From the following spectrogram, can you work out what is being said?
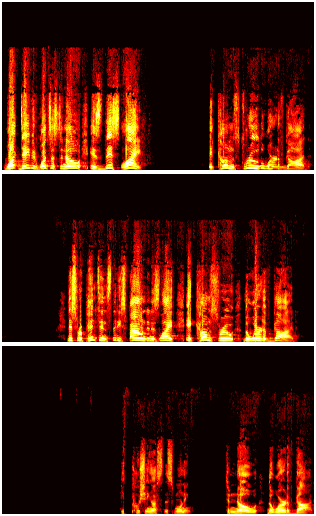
What David wants us to know is this life. It comes through the Word of God. This repentance that he's found in his life, it comes through the Word of God. He's pushing us this morning to know the Word of God.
